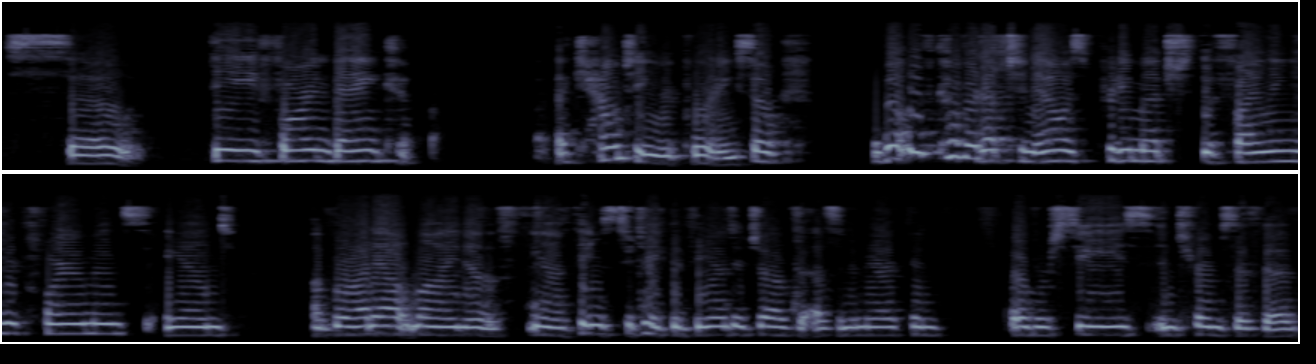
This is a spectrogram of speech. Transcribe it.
So the foreign bank accounting reporting. So what we've covered up to now is pretty much the filing requirements and a broad outline of you know things to take advantage of as an American overseas in terms of the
